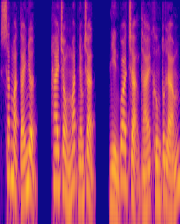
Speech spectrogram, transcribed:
sắc mặt tái nhợt, hai tròng mắt nhắm chặt, nhìn qua trạng thái không tốt lắm.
